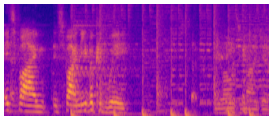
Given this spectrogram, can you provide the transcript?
It's fine. It's fine. Neither could we. You'll always be my joke.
